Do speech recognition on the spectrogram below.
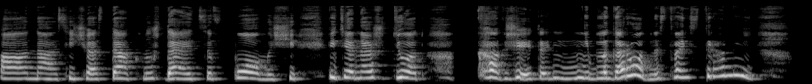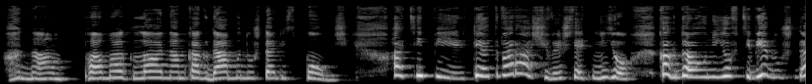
а она сейчас так нуждается в помощи, ведь она ждет. Как же это неблагородно с твоей стороны! Она помогла нам, когда мы нуждались в помощи. А теперь ты отворачиваешься от нее, когда у нее в тебе нужда?»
